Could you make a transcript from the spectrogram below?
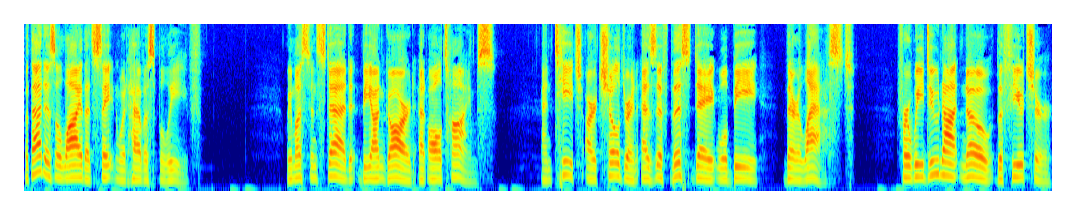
But that is a lie that Satan would have us believe. We must instead be on guard at all times and teach our children as if this day will be their last. For we do not know the future.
